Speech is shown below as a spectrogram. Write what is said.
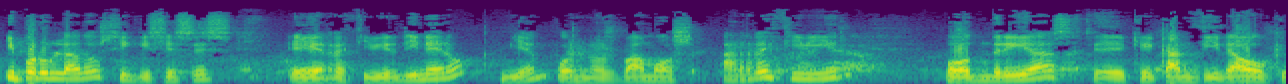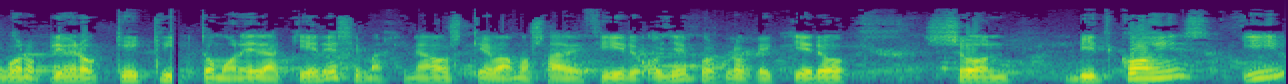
Y por un lado, si quisieses eh, recibir dinero, bien, pues nos vamos a recibir. Pondrías eh, qué cantidad o qué, bueno, primero, qué criptomoneda quieres. Imaginaos que vamos a decir, oye, pues lo que quiero son bitcoins y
